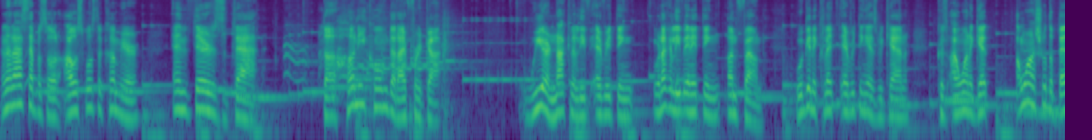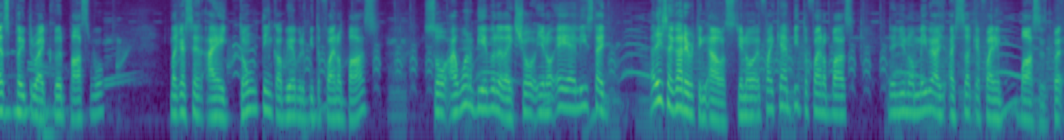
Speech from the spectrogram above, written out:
In the last episode, I was supposed to come here, and there's that. The honeycomb that I forgot. We are not gonna leave everything we're not gonna leave anything unfound. We're gonna collect everything as we can because i want to get i want to show the best playthrough i could possible. Like i said i don't think i'll be able to beat the final boss. So i want to be able to like show you know hey at least i at least i got everything else. You know if i can't beat the final boss then you know maybe i, I suck at fighting bosses but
